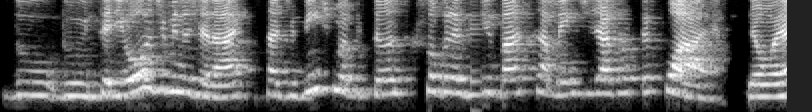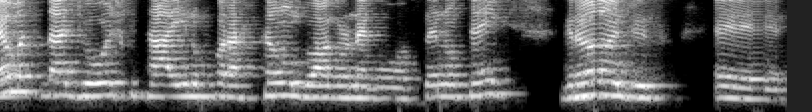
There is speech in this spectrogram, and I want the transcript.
do, do interior de Minas Gerais, cidade de 20 mil habitantes, que sobrevive basicamente de agropecuária. Não é uma cidade hoje que está aí no coração do agronegócio, né? Não tem grandes é,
